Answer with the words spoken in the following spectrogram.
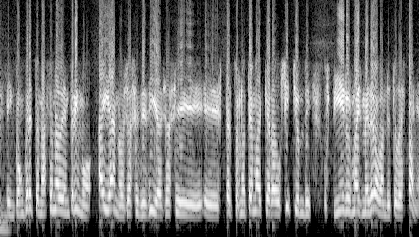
mm. en concreto na zona de Entrimo, hai anos, já se decía, já se Eh, eh, expertos no tema que era o sitio onde os piñeiros máis medraban de toda España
